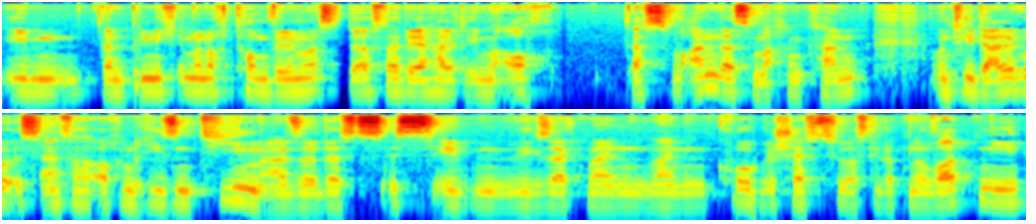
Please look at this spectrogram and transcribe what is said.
eben dann bin ich immer noch Tom Wilmersdörfer, der halt eben auch das woanders machen kann. Und Hidalgo ist einfach auch ein Riesenteam. Also das ist eben, wie gesagt, mein, mein Co-Geschäftsführer Philipp Nowotny.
